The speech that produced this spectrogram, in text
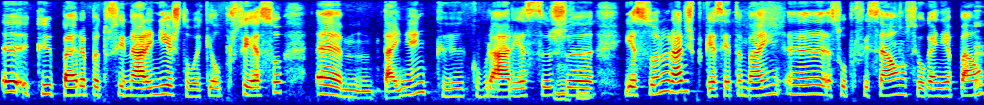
eh, que para patrocinarem este ou aquele processo ehm, têm que cobrar esses, uhum. Eh, esses honorários, porque essa é também a sua profissão, o seu ganha-pão,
